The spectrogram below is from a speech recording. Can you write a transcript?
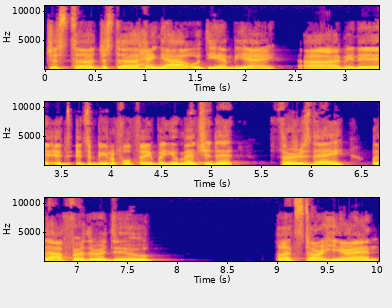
just to, just to hang out with the NBA. Uh, I mean, it, it, it's a beautiful thing, but you mentioned it Thursday. Without further ado, let's start here. And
